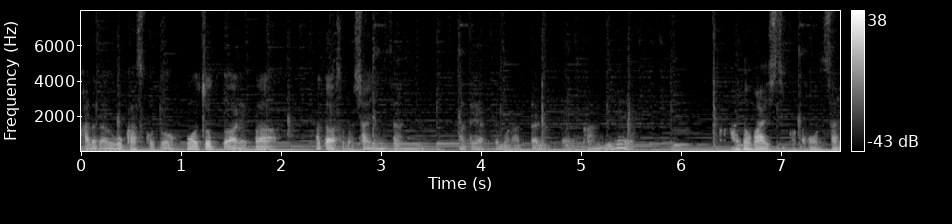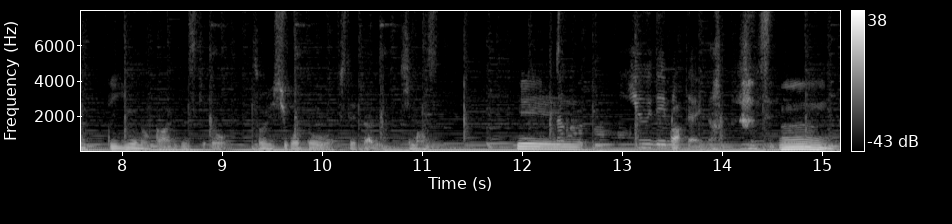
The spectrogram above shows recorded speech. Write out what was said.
体を動かすこともちょっとあればあとはその社員さんにまたやってもらったりみたいな感じでアドバイスとかコンサルっていうのがあれですけどそういう仕事をしてたりします。で急でみたいな感じ。うん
